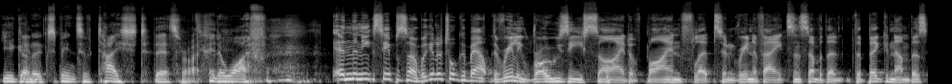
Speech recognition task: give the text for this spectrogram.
you got an expensive taste. That's right. And a wife. In the next episode, we're going to talk about the really rosy side of buy and flips and renovates and some of the, the big numbers.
